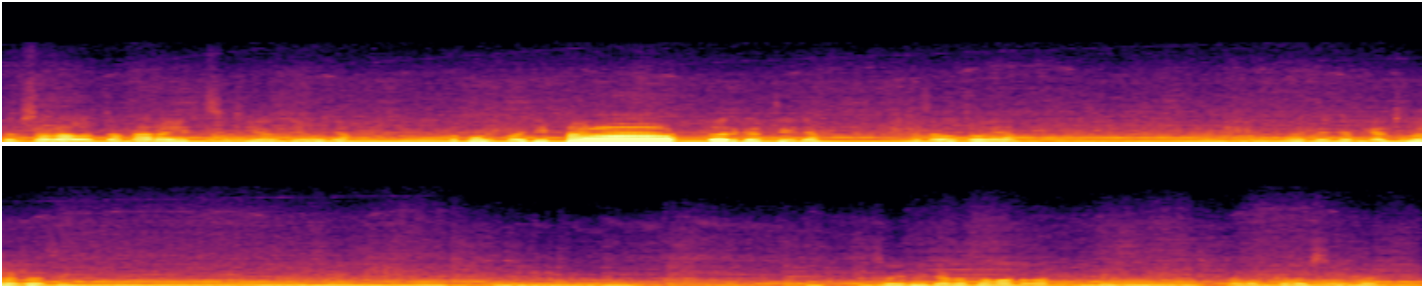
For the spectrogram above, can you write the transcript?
Sokszor hallottam már AI-t kijönni ugye a buszba, hogy így pörgött így az autója. Mindegy, nem kell túragozni. Ez olyan ugyanaz a manual? Előbb köröztük le.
